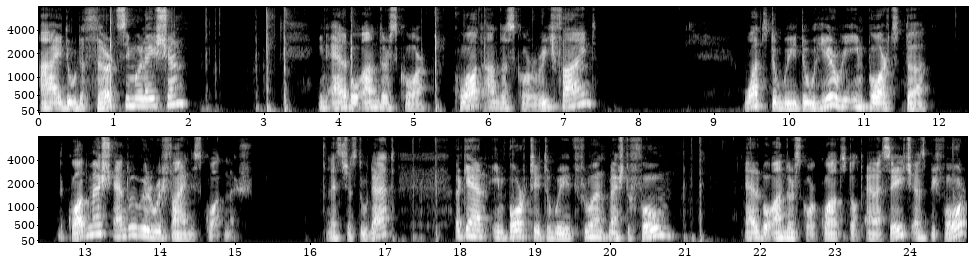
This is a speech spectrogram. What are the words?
I do the third simulation in elbow underscore quad underscore refined. What do we do here? We import the, the quad mesh and we will refine this quad mesh. Let's just do that. Again, import it with Fluent Mesh to Foam elbow underscore quad.msh as before.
